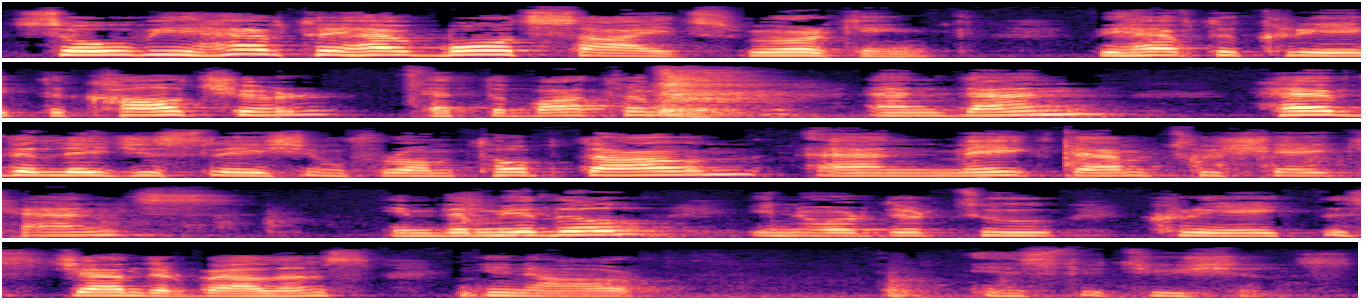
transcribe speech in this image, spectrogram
So we have to have both sides working. We have to create the culture at the bottom and then have the legislation from top down and make them to shake hands in the middle in order to create this gender balance in our institutions.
